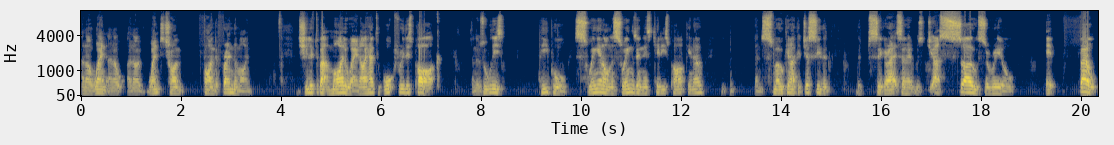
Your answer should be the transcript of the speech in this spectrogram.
and I went and I, and I went to try and find a friend of mine. She lived about a mile away and I had to walk through this park and there was all these people swinging on the swings in this kiddies park, you know, and smoking. I could just see the, the cigarettes and it was just so surreal it felt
